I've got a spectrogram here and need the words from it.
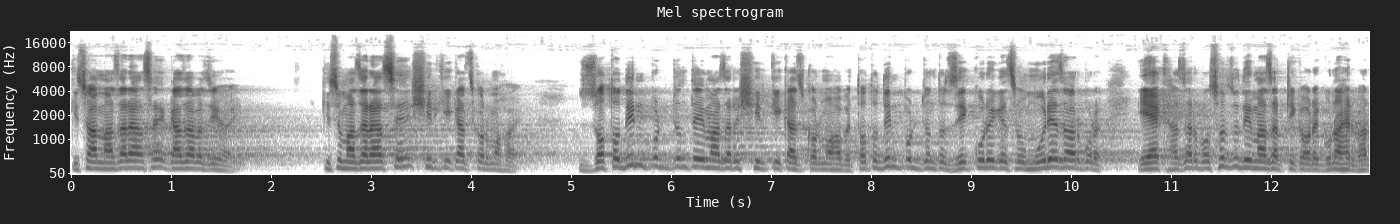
কিছু মাজারে আছে, গাজাবাজি হয়। কিছু মাজারে আছে শিরকি কাজকর্ম হয়। যতদিন পর্যন্ত এই মাজারে শিরকি কাজকর্ম হবে, ততদিন পর্যন্ত যে করে গেছে ও মরে যাওয়ার পরে এক হাজার বছর যদি এই মাজারটি করে গুনাহের ভার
